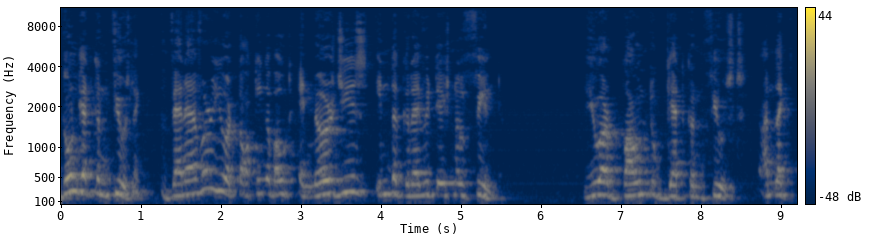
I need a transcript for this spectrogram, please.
Don't get confused. Like whenever you are talking about energies in the gravitational field, you are bound to get confused. I'm like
